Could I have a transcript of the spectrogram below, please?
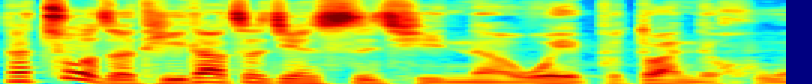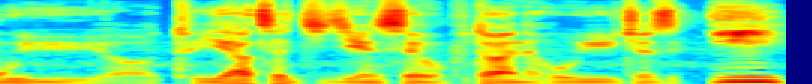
那作者提到这件事情呢，我也不断的呼吁哦，提到这几件事，我不断的呼吁，就是一，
